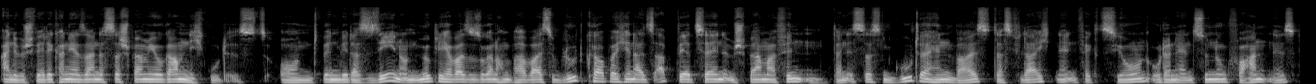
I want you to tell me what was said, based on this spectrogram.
eine Beschwerde kann ja sein, dass das Spermiogramm nicht gut ist. Und wenn wir das sehen und möglicherweise sogar noch ein paar weiße Blutkörperchen als Abwehrzellen im Sperma finden, dann ist das ein guter Hinweis, dass vielleicht eine Infektion oder eine Entzündung vorhanden ist,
